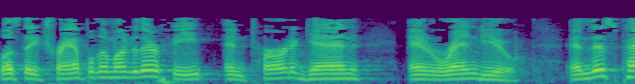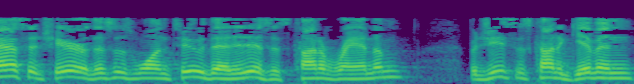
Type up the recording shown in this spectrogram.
lest they trample them under their feet and turn again and rend you. And this passage here, this is one too that it is, it's kind of random, but Jesus is kind of given,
